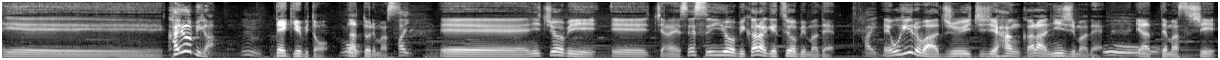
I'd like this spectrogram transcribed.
えー、火曜日がうん。定休日となっております、はい。えー日曜日、えーじゃないですね。水曜日から月曜日まで。はい。えーお昼は11時半から2時までやってますし、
